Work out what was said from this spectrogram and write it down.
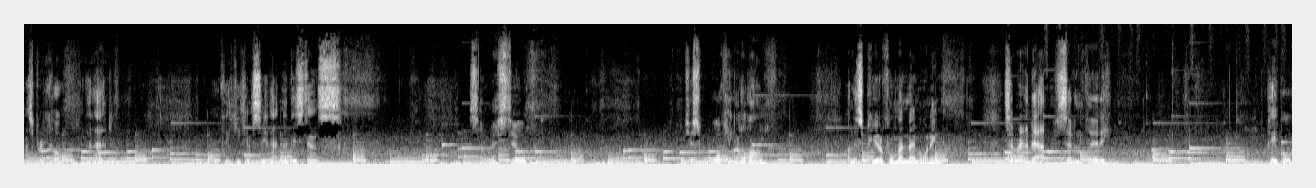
That's pretty cool. Look at that. I think you can see that in the distance. So we're still just walking along on this beautiful Monday morning. It's around about 7.30. People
